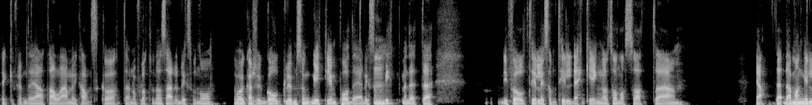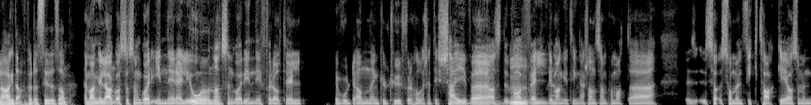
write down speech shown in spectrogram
trekker frem det ja, at alle er amerikanske og at det er noe flott med det, og så er det liksom noe Det var kanskje Goldblum som gikk inn på det liksom mm. litt med dette i forhold til liksom tildekking og sånn også at uh, Ja, det, det, er mange lag, da, for å si det sånn. Det er mange lag også som går inn i religion, og som går inn i forhold til hvordan en kultur forholder seg til skeive. Altså, det var mm. veldig mange ting her sånn som på en måte Som en fikk tak i, og som, en,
